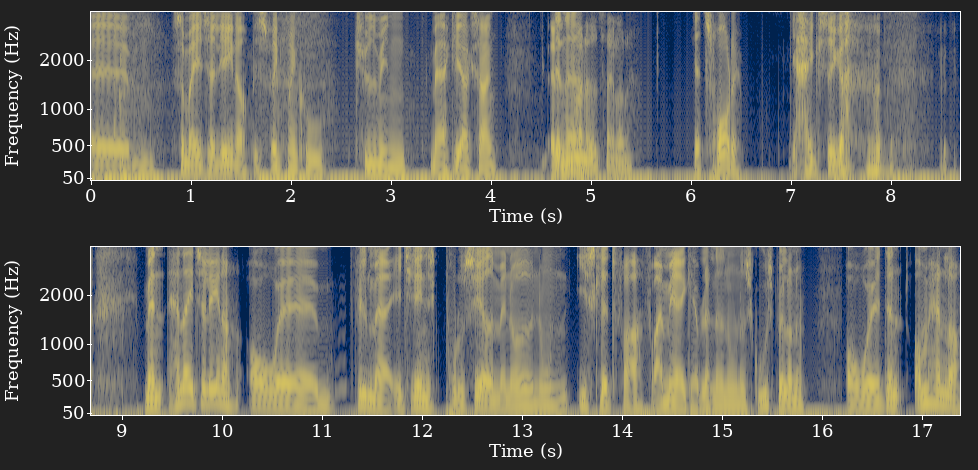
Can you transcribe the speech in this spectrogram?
øhm, som er italiener, hvis ikke man kunne tyde min mærkelige accent. Er det Den sådan, er- man udtaler det? Jeg tror det. Jeg er ikke sikker. Men han er italiener, og øh, filmen er italiensk produceret med noget, nogle islet fra, fra Amerika, blandt andet nogle af skuespillerne. Og øh, den omhandler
